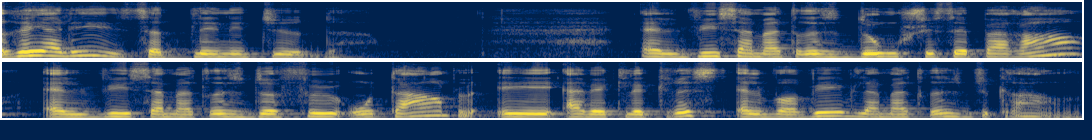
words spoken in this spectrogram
réalise cette plénitude. Elle vit sa matrice d'eau chez ses parents, elle vit sa matrice de feu au temple et avec le Christ, elle va vivre la matrice du crâne.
